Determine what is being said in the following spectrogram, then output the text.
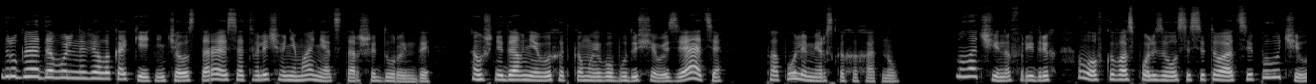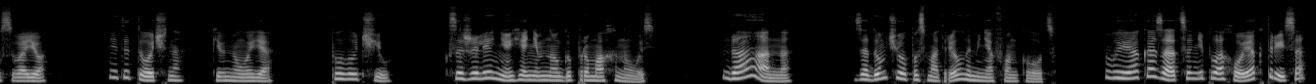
другая довольно вяло кокетничала, стараясь отвлечь внимание от старшей дурынды. А уж недавняя выходка моего будущего зятя... Папуля мерзко хохотнул. Молодчина, Фридрих, ловко воспользовался ситуацией, получил свое. «Это точно», — кивнула я. «Получил. К сожалению, я немного промахнулась». «Да, Анна», — задумчиво посмотрел на меня фон Клоц. «Вы, оказаться, неплохой актриса.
